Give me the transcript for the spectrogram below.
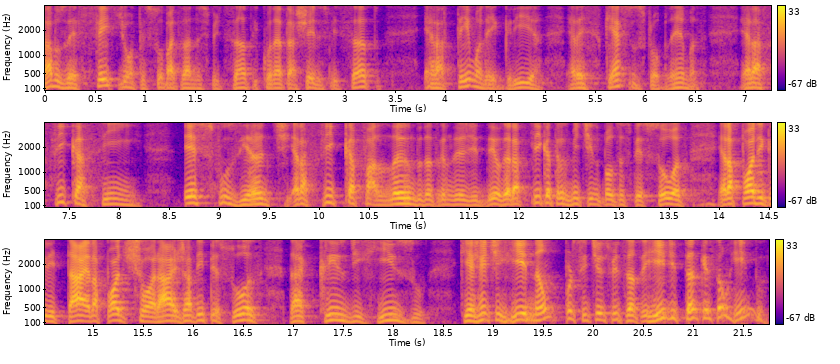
Sabe os efeitos de uma pessoa batizada no Espírito Santo e quando ela está cheia do Espírito Santo, ela tem uma alegria, ela esquece dos problemas, ela fica assim, esfuziante, ela fica falando das grandezas de Deus, ela fica transmitindo para outras pessoas, ela pode gritar, ela pode chorar. Já vi pessoas dar crise de riso, que a gente ri não por sentir o Espírito Santo, ri de tanto que eles estão rindo.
